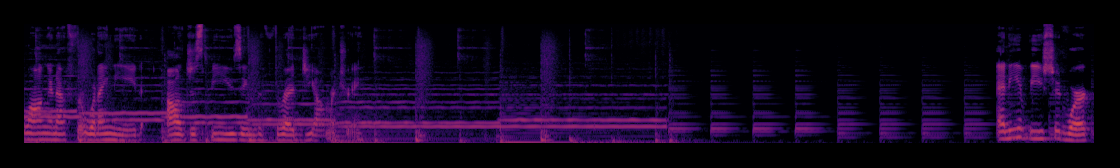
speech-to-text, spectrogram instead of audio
long enough for what I need. I'll just be using the thread geometry. Any of these should work.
